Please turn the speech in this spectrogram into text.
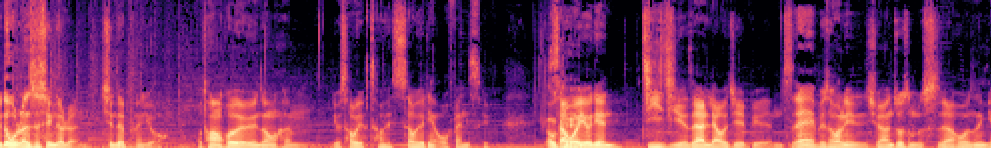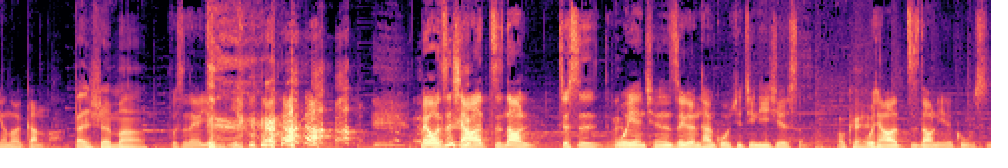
如我认识新的人、新的朋友，我通常会有一种很。有稍微稍微稍微有点 offensive，Okay. 稍微有点积极的在了解别人。哎、欸，比如说你喜欢做什么事啊，或者是你平常都在干嘛？单身吗？不是那个意思。没有，我只想要知道，就是我眼前的这个人，他过去经历一些什么。OK，我想要知道你的故事。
